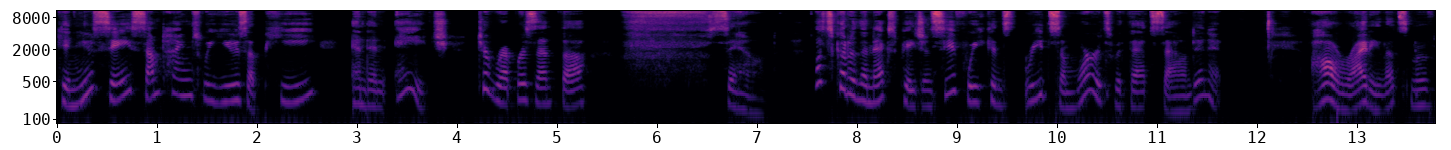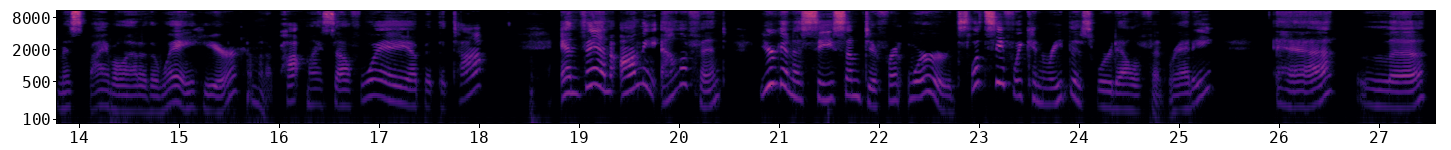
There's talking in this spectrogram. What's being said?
Can you see? Sometimes we use a P and an H to represent the f sound. Let's go to the next page and see if we can read some words with that sound in it. Alrighty, let's move Miss Bible out of the way here. I'm going to pop myself way up at the top. And then on the elephant, you're going to see some different words. Let's see if we can read this word elephant. Ready? Elephant.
